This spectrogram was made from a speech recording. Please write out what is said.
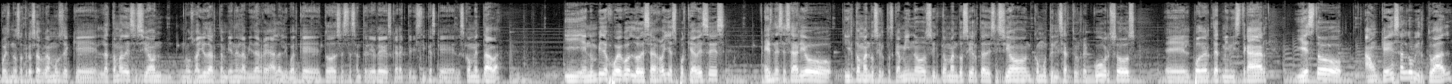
pues nosotros hablamos de que la toma de decisión nos va a ayudar también en la vida real, al igual que todas estas anteriores características que les comentaba. Y en un videojuego lo desarrollas porque a veces es necesario ir tomando ciertos caminos, ir tomando cierta decisión, cómo utilizar tus recursos, el poderte administrar. Y esto, aunque es algo virtual,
